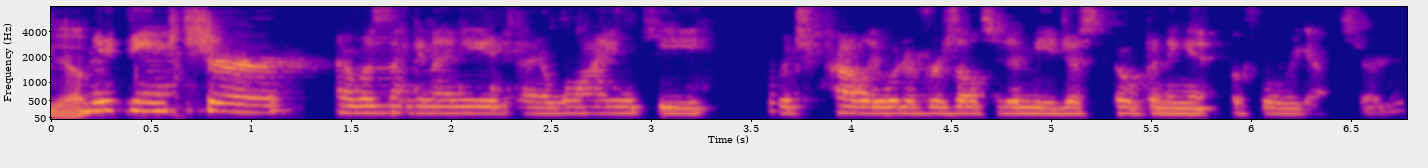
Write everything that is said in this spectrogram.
Yep. making sure I wasn't going to need a wine key, which probably would have resulted in me just opening it before we got started.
